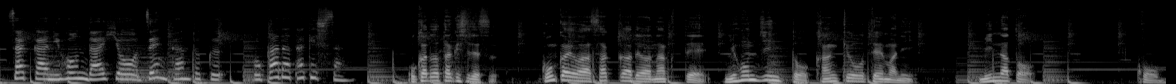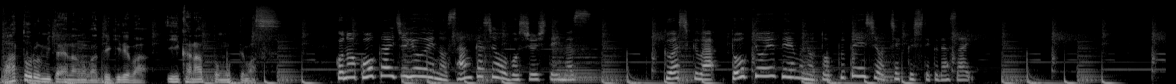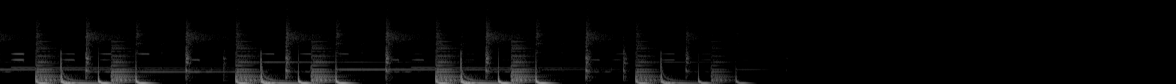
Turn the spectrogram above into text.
サッカー日本代表前監督岡田武史さん。岡田武史です。今回はサッカーではなくて日本人と環境をテーマにみんなとこうバトルみたいなのができればいいかなと思ってます。この公開授業への参加者を募集しています。詳しくは東京 FM のトップページをチェックしてください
